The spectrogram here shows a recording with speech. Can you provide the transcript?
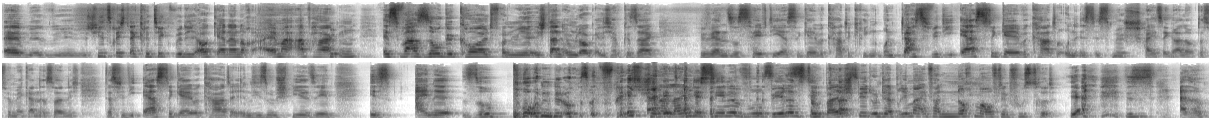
äh, Schiedsrichterkritik würde ich auch gerne noch einmal abhaken. Es war so gecallt von mir. Ich stand im Log und ich habe gesagt, wir werden so safe die erste gelbe Karte kriegen. Und dass wir die erste gelbe Karte, und es ist mir scheißegal, ob das für Meckern ist oder nicht, dass wir die erste gelbe Karte in diesem Spiel sehen, ist eine so bodenlose Frechheit. Schon allein die Szene, wo Behrens so den Ball krass. spielt und der Bremer einfach nochmal auf den Fuß tritt. Ja, das ist, also,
